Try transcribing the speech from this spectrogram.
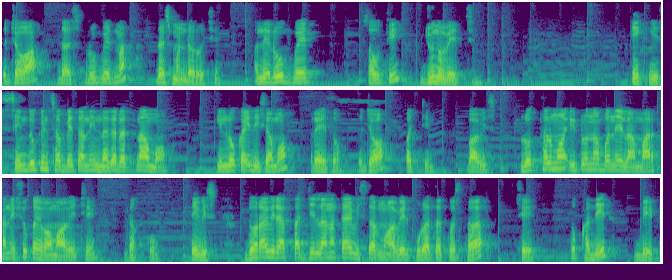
તો જવાબ દસ. ઋગ્વેદમાં દસ મંડળો છે અને ઋગ્વેદ સૌથી જૂનો વેદ છે. એકવીસ. સિંધુકીન સભ્યતાની નગર રચનામાં કિલ્લો કઈ દિશામાં રહેતો? તો જવાબ પશ્ચિમ. બાવીસ. લોથલમાં ઈંટોના બનેલા માળખાને શું કહેવામાં આવે છે? ધક્કો. ત્રેવીસ. ધોરાવીરા કચ્છ જિલ્લાના કયા વિસ્તારમાં આવેલ પુરાતત્વ સ્થળ છે? તો ખદીર બેટ.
